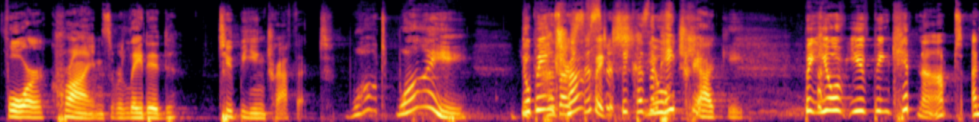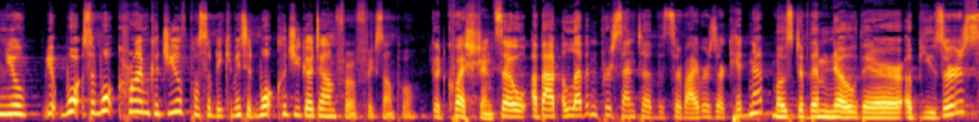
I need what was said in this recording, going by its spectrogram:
for crimes related to being trafficked. What? Why? You're being Because trafficked sister- because the patriarchy. But you're, you've been kidnapped, and you're you- what? So, what crime could you have possibly committed? What could you go down for, for example? Good question. So, about 11% of survivors are kidnapped. Most of them know their abusers,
